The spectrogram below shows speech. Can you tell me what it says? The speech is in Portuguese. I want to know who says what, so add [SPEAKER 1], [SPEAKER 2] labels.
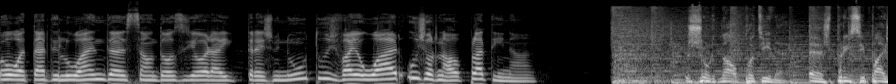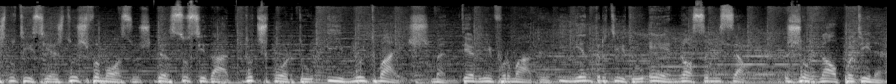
[SPEAKER 1] Boa tarde, Luanda. São 12 horas e 3 minutos. Vai ao ar o Jornal Platina.
[SPEAKER 2] Jornal Platina. As principais notícias dos famosos, da sociedade, do desporto e muito mais. Manter-lhe informado e entretido é a nossa missão. Jornal Platina.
